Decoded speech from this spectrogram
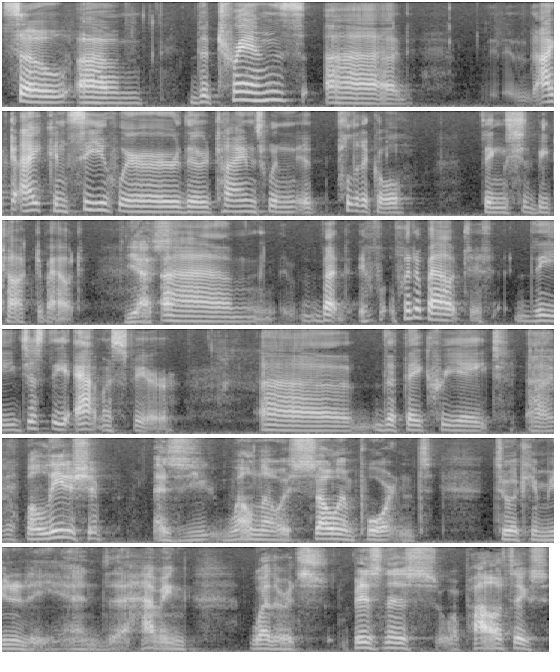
So um, the trends, uh, I, I can see where there are times when it, political things should be talked about. Yes. Um, but if, what about the just the atmosphere uh, that they create? Uh, Well, leadership, as you well know, is so important to a community, and uh, having whether it's business or politics,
